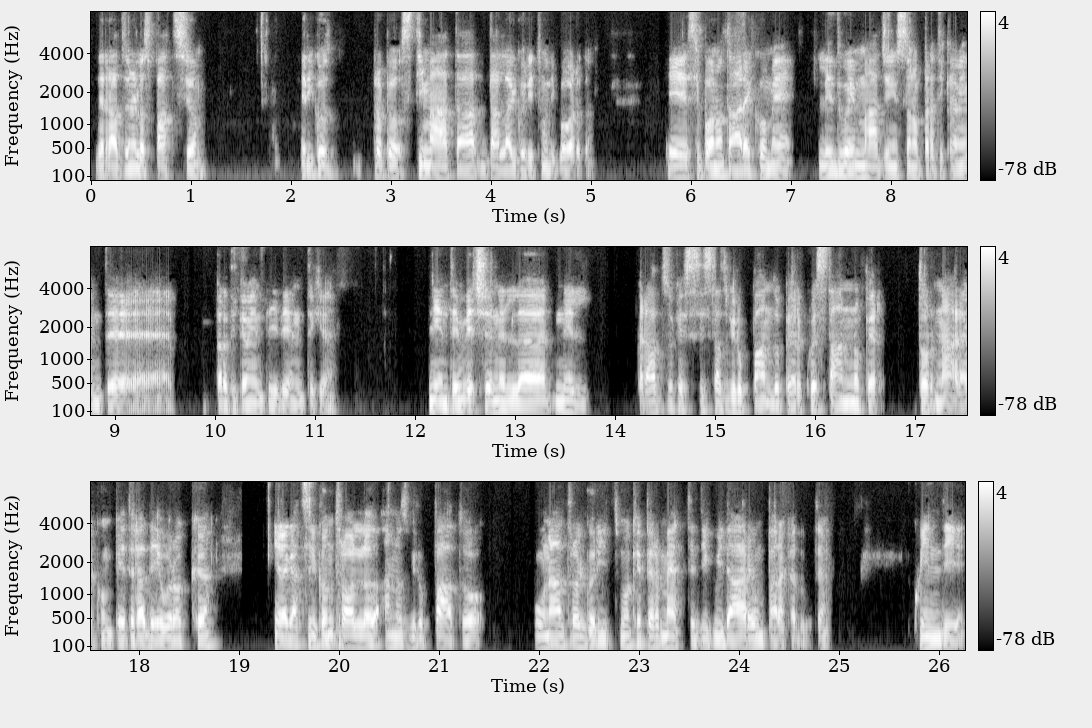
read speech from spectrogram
del razzo nello spazio rico- proprio stimata dall'algoritmo di bordo. E si può notare come le due immagini sono praticamente, praticamente identiche. Niente, invece nel, nel razzo che si sta sviluppando per quest'anno, per tornare a competere ad Euroc, i ragazzi di controllo hanno sviluppato un altro algoritmo che permette di guidare un paracadute. Quindi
